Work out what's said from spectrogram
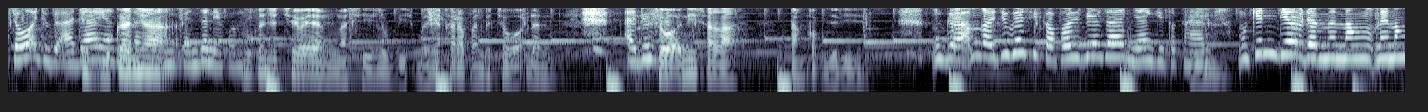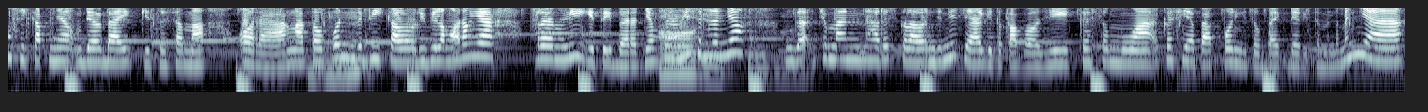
cowok juga ada Eh, yang bukannya- ngerasain friendzone ya Kak Fauzi. bukannya cewek yang ngasih lebih banyak harapan ke cowok dan Aduh, cowok ini salah tangkap jadinya enggak enggak juga sih Fauzi biasanya gitu kan. Iya. Mungkin dia udah memang memang sikapnya udah baik gitu sama orang ataupun lebih kalau dibilang orang ya friendly gitu ibaratnya friendly Oh, sebenarnya gitu. cuman harus ke lawan jenis ya gitu Kak Fauzi ke semua ke siapa pun gitu baik dari teman-temannya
